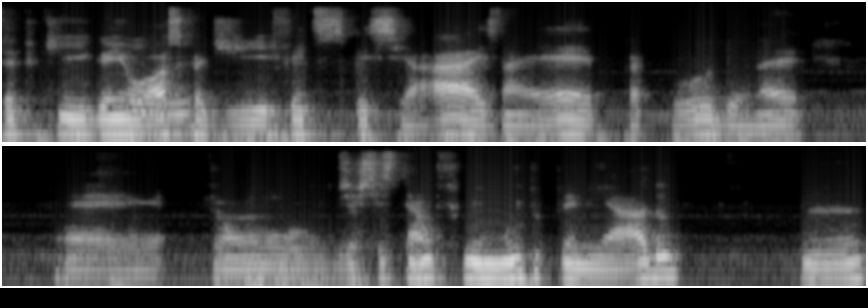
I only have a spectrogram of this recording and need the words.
Tanto que ganhou o uhum. Oscar de efeitos especiais na época, tudo, né? É, então, o Exorcista é um filme muito premiado. Né?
